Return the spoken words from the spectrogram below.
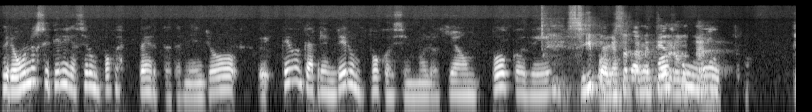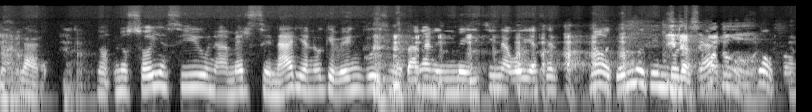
pero uno se tiene que hacer un poco experto también. Yo eh, tengo que aprender un poco de sismología, un poco de... Sí, porque eso también te preguntar. Claro, claro. No, no, soy así una mercenaria, ¿no? Que vengo y si me pagan en medicina voy a hacer. No, tengo que involucrarme un poco.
